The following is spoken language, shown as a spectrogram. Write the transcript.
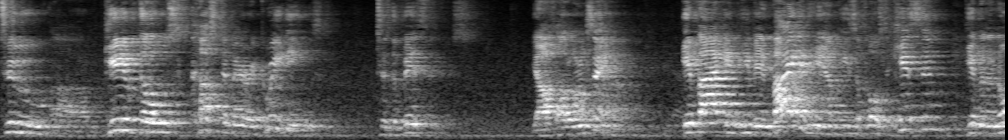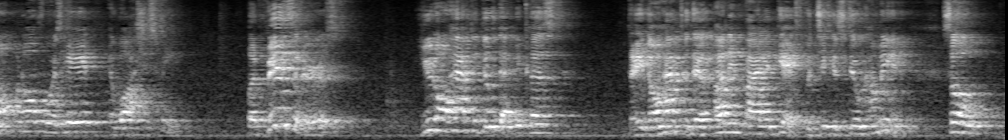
to uh, give those customary greetings to the visitors. Y'all follow what I'm saying? If I if invited him, he's supposed to kiss him, give an anointment for his head, and wash his feet. But visitors, you don't have to do that because they don't have to. They're uninvited guests, but you can still come in. So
